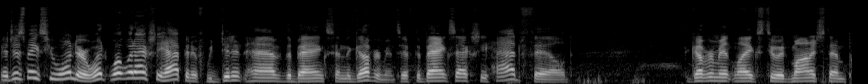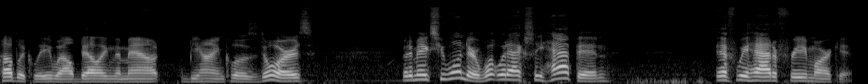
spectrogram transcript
it just makes you wonder what, what would actually happen if we didn't have the banks and the governments, if the banks actually had failed. The government likes to admonish them publicly while bailing them out behind closed doors. But it makes you wonder what would actually happen if we had a free market.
